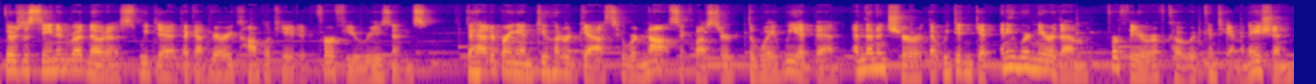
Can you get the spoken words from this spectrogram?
There's a scene in Red Notice we did that got very complicated for a few reasons. They had to bring in 200 guests who were not sequestered the way we had been, and then ensure that we didn't get anywhere near them for fear of COVID contamination.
